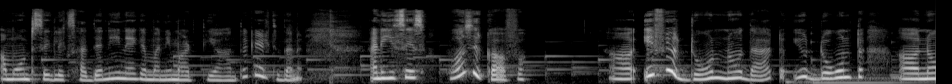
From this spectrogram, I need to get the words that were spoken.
ಅಮೌಂಟ್ ಸಿಗ್ಲಿಕ್ಕೆ ಸಾಧ್ಯ? ನೀನು ಹೇಗೆ ಮನಿ ಮಾಡ್ತೀಯಾ ಅಂತ ಕೇಳ್ತಿದ್ದಾನೆ. And he says Wasserkopf if you don't know that you don't know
